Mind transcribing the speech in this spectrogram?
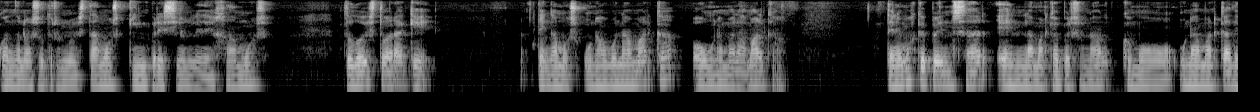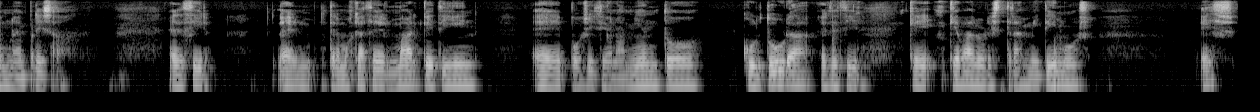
cuando nosotros no estamos? ¿Qué impresión le dejamos? Todo esto hará que tengamos una buena marca o una mala marca. Tenemos que pensar en la marca personal como una marca de una empresa. Es decir, tenemos que hacer marketing, eh, posicionamiento, cultura, es decir, qué, qué valores transmitimos. Es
